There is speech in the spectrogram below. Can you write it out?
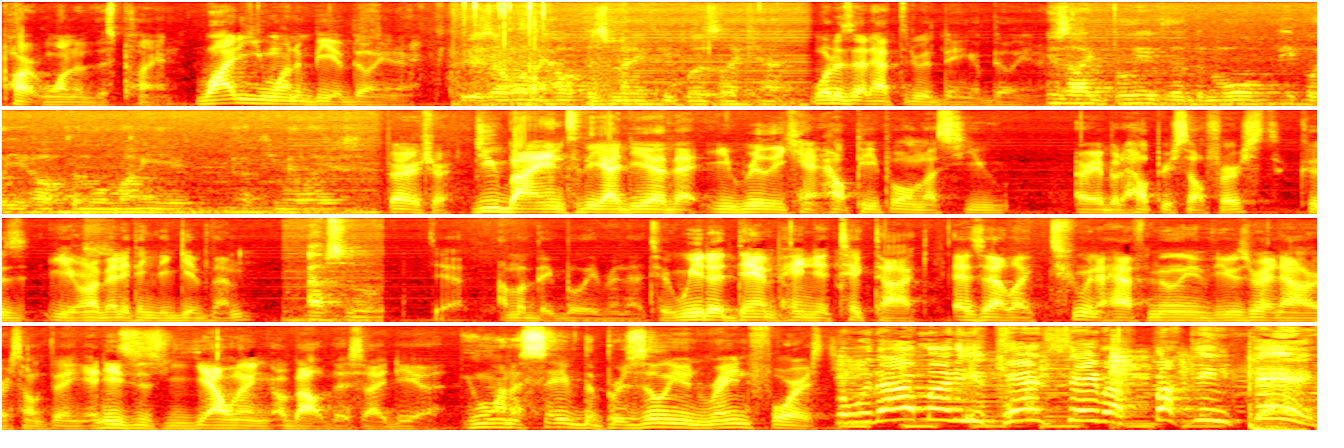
part one of this plan. Why do you wanna be a billionaire? Because I want to help as many people as I can. What does that have to do with being a billionaire? Because I believe that the more people you help, the more money you accumulate. Very true. Do you buy into the idea that you really can't help people unless you are able to help yourself first? Because you don't have anything to give them? Absolutely. Yeah, I'm a big believer in that too. We had a Dan Pena TikTok is at like two and a half million views right now or something, and he's just yelling about this idea. You want to save the Brazilian rainforest? But without money, you can't save a fucking thing.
